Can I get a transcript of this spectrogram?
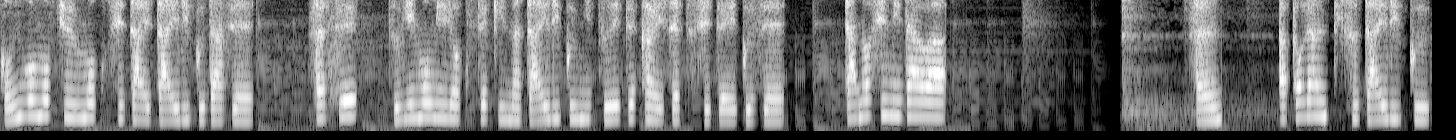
今後も注目したい大陸だぜ。さて、次も魅力的な大陸について解説していくぜ。楽しみだわ。3、アトランティス大陸。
